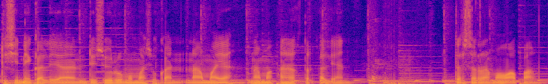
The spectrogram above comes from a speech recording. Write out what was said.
di sini kalian disuruh memasukkan nama ya nama karakter kalian. Terserah mau apa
